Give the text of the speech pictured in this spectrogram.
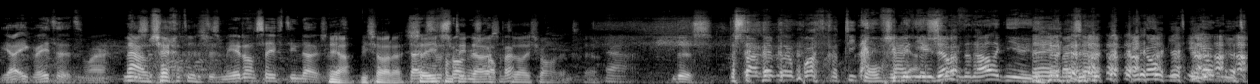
Ja, ik weet het, maar... Nou, het is, zeg het eens. Het is meer dan 17.000. Ja, bizar hè? 17.000 terwijl je zwanger bent. Ja. Dus. Daar staat, we hebben er een prachtig artikel over. Ik ben niet zelf, dat haal ik niet eens. Nee, maar ze, ik ook niet, ik ook niet.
